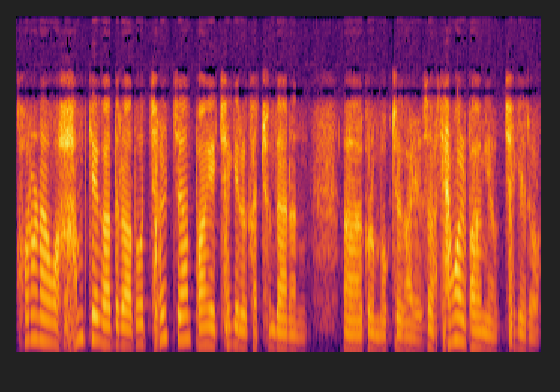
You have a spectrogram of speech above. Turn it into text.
코로나와 함께 가더라도 철저한 방역 체계를 갖춘다는 어, 그런 목적하에서 생활 방역 체계로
